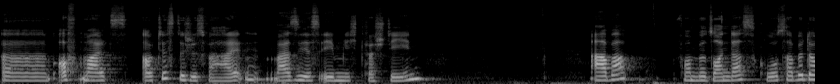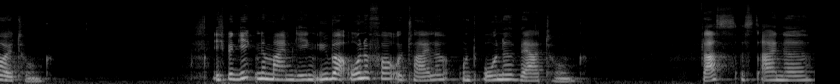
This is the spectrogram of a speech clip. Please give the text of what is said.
äh, oftmals autistisches Verhalten, weil sie es eben nicht verstehen, aber von besonders großer Bedeutung. Ich begegne meinem Gegenüber ohne Vorurteile und ohne Wertung. Das ist eine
